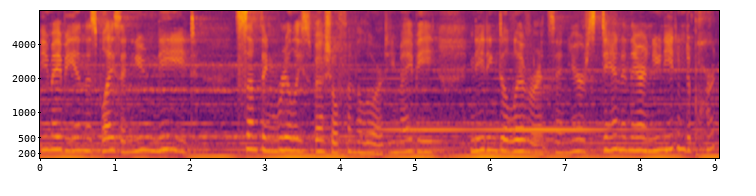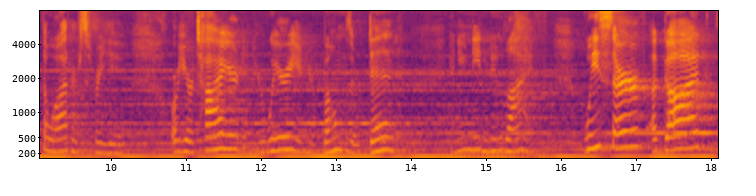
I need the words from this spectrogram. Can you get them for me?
you may be in this place and you need something really special from the Lord. You may be needing deliverance and you're standing there and you need Him to part the waters for you. Or you're tired and you're weary and your bones are dead and you need new life. We serve a God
